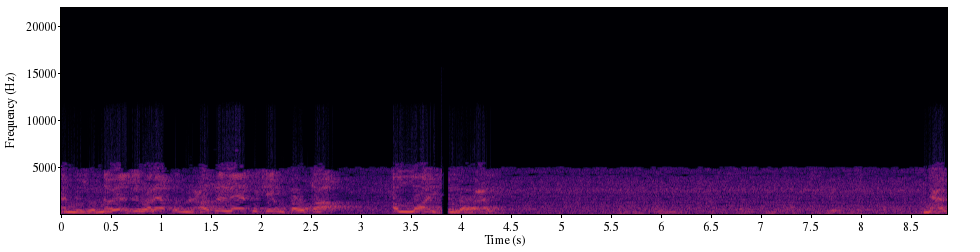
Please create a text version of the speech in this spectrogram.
النزول. إنه ينزل ولا يخرج من العرش لا يكون شيء فوق الله جل وعلا. نعم.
